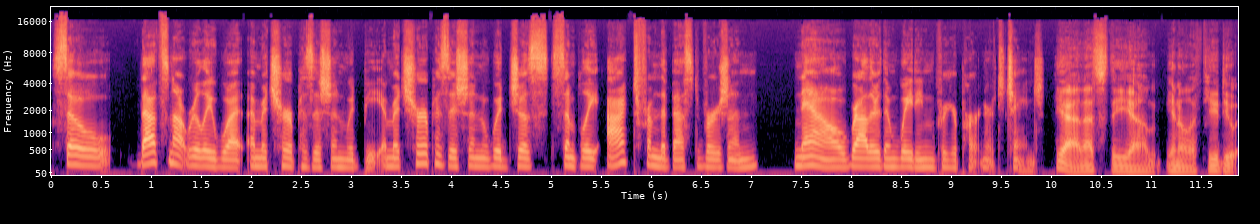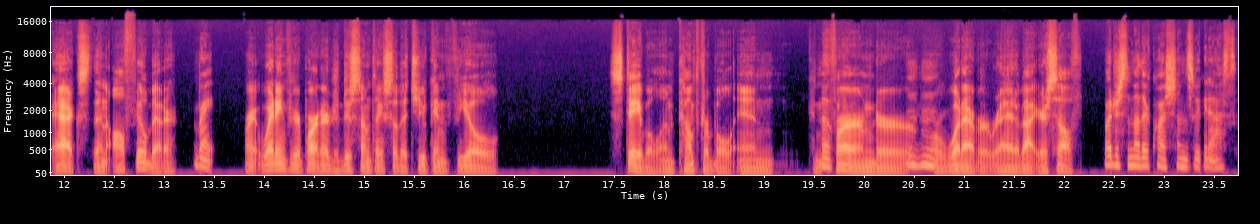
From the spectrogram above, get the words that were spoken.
So that's not really what a mature position would be. A mature position would just simply act from the best version now rather than waiting for your partner to change. Yeah, that's the um, you know, if you do X, then I'll feel better. Right. Right. Waiting for your partner to do something so that you can feel stable and comfortable and confirmed or Mhm. or whatever, right, about yourself. What are some other questions we could ask?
